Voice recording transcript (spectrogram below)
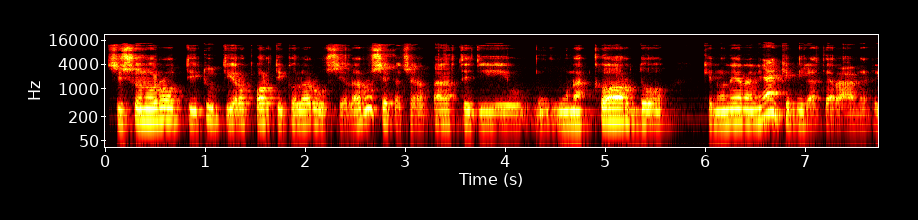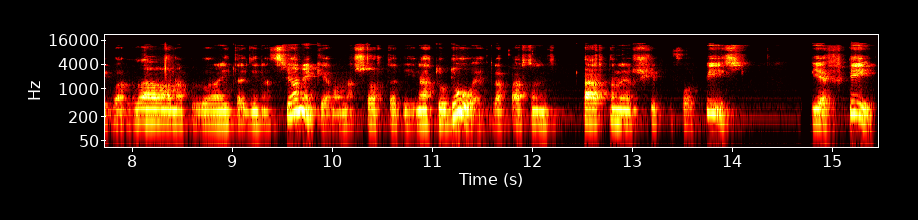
si sono rotti tutti i rapporti con la Russia. La Russia faceva parte di un accordo che non era neanche bilaterale, riguardava una pluralità di nazioni che era una sorta di NATO 2, la Partnership for Peace, PFP.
